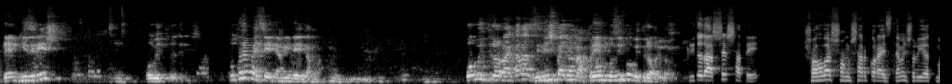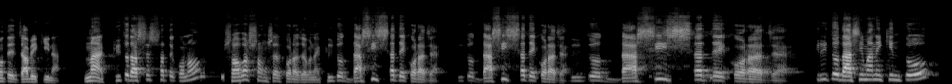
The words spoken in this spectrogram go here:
প্রেম কি জিনিস? পবিত্র জিনিস। কোথায় পাইছে এটা আমি জানলাম পবিত্র রাখার জিনিস পাইলো না? প্রেম বুঝি পবিত্র হইল। কৃতদাসের সাথে সহবাস সংসার করা ইসলামী শরীয়ত মতে যাবে কিনা? না কৃত দাসের সাথে কোনো সহবাস সংসার করা যাবে না। কৃত দাসীর সাথে করা যায়। কৃত দাসীর সাথে করা যায়। কৃত দাসীর সাথে করা যায়। কৃত দাসী মানে কিন্তু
